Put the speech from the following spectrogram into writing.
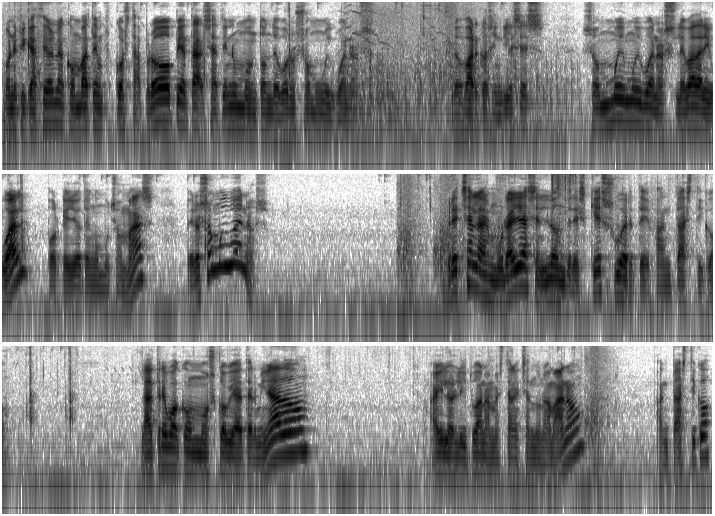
bonificación de combate en costa propia, tal, o sea, tiene un montón de bonos, son muy buenos. Los barcos ingleses son muy muy buenos. Le va a dar igual, porque yo tengo muchos más, pero son muy buenos. Brecha en las murallas en Londres, qué suerte, fantástico. La tregua con Moscovia ha terminado. Ahí los lituanos me están echando una mano. Fantástico.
